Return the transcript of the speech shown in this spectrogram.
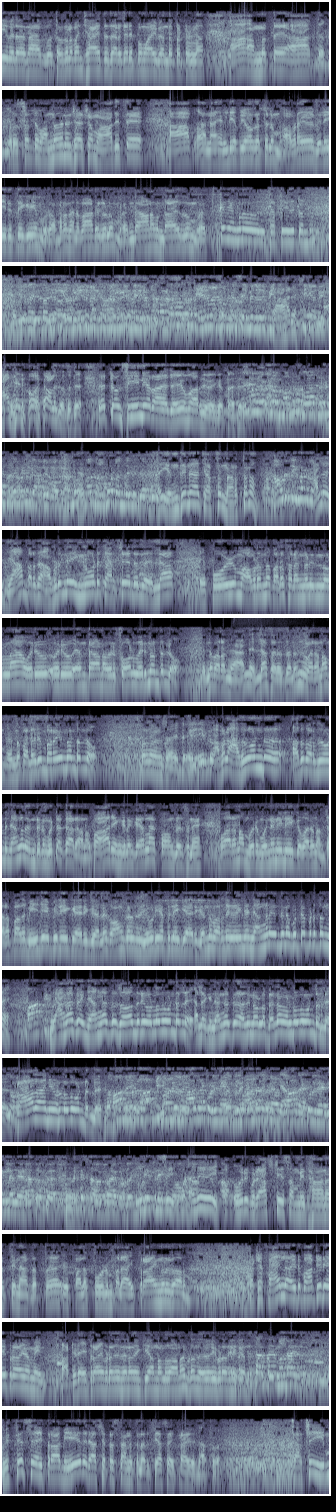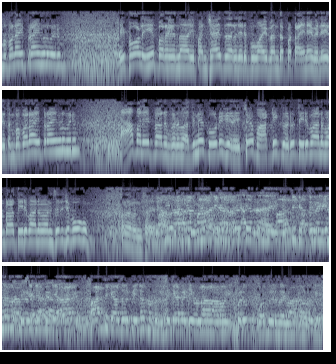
ത്രിതല പഞ്ചായത്ത് തെരഞ്ഞെടുപ്പുമായി ബന്ധപ്പെട്ടുള്ള ആ അന്നത്തെ ആ റിസൾട്ട് വന്നതിനു ശേഷം ആദ്യത്തെ ആ എൽ ഡി എഫ് യോഗത്തിലും അവിടെ വിലയിരുത്തുകയും നമ്മുടെ നിലപാടുകളും എന്താണ് ഉണ്ടായതും ഒക്കെ ഞങ്ങൾ ചർച്ച ചെയ്തിട്ടുണ്ട്. കേരള കോൺഗ്രസ് എമ്മിൽ ഒരു ഭിന്നത ആരെ സൃഷ്ടിക്കാൻ വേണ്ടി ആരേലും ഒരാൾ ചോദിച്ചിട്ട് ഏറ്റവും സീനിയറായ ജയകുമാർ ചോദിക്കട്ടെ എന്തിനാ ചർച്ച നടത്തണം? അല്ല ഞാൻ പറഞ്ഞ അവിടുന്ന് ഇങ്ങോട്ട് ചർച്ച ചെയ്തല്ലോ എല്ലാ എപ്പോഴും അവിടുന്ന് പല സ്ഥലങ്ങളിൽ നിന്നുള്ള ഒരു ഒരു എന്താണ് ഒരു കോൾ വരുന്നുണ്ടല്ലോ എന്ന് പറഞ്ഞാൽ എല്ലാ സ്ഥലത്തിനും വരണം എന്ന് പലരും പറയുന്നുണ്ടല്ലോ. പറഞ്ഞ മനസ്സിലായില്ലേ? അപ്പോൾ അതുകൊണ്ട് അത് പറഞ്ഞുകൊണ്ട് ഞങ്ങൾ എന്തിനും കുറ്റക്കാരാണ്. അപ്പൊ ആരെങ്കിലും കേരള കോൺഗ്രസിനെ വരണം ഒരു മുന്നണിയിലേക്ക് വരണം. ചിലപ്പോൾ അത് ബി ജെ പിയിലേക്ക് ആയിരിക്കും അല്ലെ കോൺഗ്രസ് യു ഡി എഫിലേക്ക് ആയിരിക്കും എന്ന് പറഞ്ഞു കഴിഞ്ഞാൽ ഞങ്ങൾ എന്തിനാ കുറ്റപ്പെടുത്തുന്നേ? ഞങ്ങൾക്ക് ഞങ്ങൾക്ക് സ്വാതന്ത്ര്യം ഉള്ളത് കൊണ്ടല്ലേ അല്ലെങ്കിൽ ഞങ്ങൾക്ക് അതിനുള്ള ബലം ഉള്ളത് കൊണ്ടല്ലേ പ്രാധാന്യം ഉള്ളത് കൊണ്ടല്ലേ അത് ഒരു രാഷ്ട്രീയ സംവിധാനത്തിനകത്ത് പലപ്പോഴും പല അഭിപ്രായങ്ങൾ കാണും. പക്ഷെ ഫൈനലായിട്ട് പാർട്ടിയുടെ അഭിപ്രായം മീൻ പാർട്ടിയുടെ അഭിപ്രായം ഇവിടെ നിലനിൽക്കുക എന്നുള്ളതാണ് ഇവിടെ ഇവിടെ നിൽക്കുന്നത്. വ്യത്യസ്ത അഭിപ്രായം ഏത് രാഷ്ട്രീയ പ്രസ്ഥാനത്തിലാണ് വ്യത്യാസ അഭിപ്രായം ഇല്ലാത്തത് ചർച്ച ചെയ്യുമ്പോൾ പല അഭിപ്രായങ്ങൾ വരും. ഇപ്പോൾ ഈ പറയുന്ന ഈ പഞ്ചായത്ത് തെരഞ്ഞെടുപ്പുമായി ബന്ധപ്പെട്ട് അതിനെ വിലയിരുത്തുമ്പോൾ പല അഭിപ്രായങ്ങൾ വരും. ആ പലയിപ്പാലും കൊടുക്കും അതിനെ കോടീകരിച്ച് പാർട്ടിക്ക് ഒരു തീരുമാനമുണ്ട് ആ തീരുമാനം അനുസരിച്ച് പോകും. അത് മനസ്സിലായി പാർട്ടിക്ക് അതൊരു ഭിന്നത സൃഷ്ടിക്കാൻ വേണ്ടിയുള്ളതാണോ ഇപ്പോഴും പുറത്തു വരുന്ന ഈ വാർത്തകളൊക്കെ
